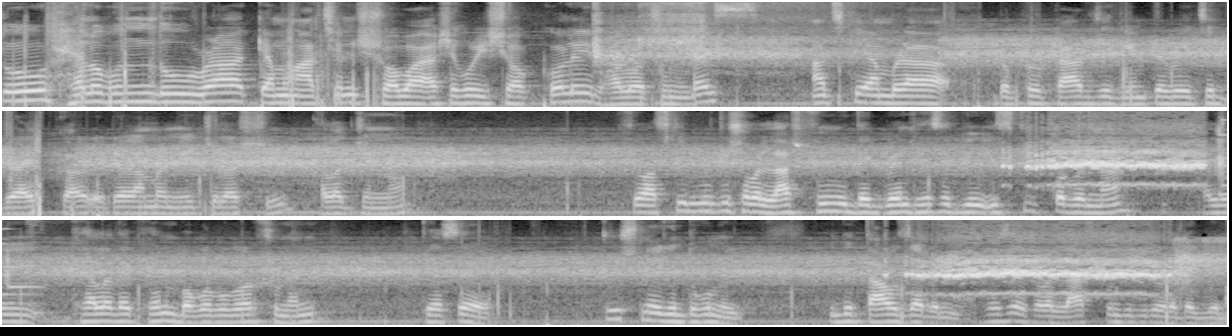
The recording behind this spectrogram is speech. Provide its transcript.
তো হ্যালো বন্ধুরা, কেমন আছেন সবাই? আশা করি সকলেই ভালো আছেন গাইস আজকে আমরা ডক্টর কার যে গেমটা রয়েছে ড্রাইভ কার এটা আমরা নিয়ে চলে আসছি খেলার জন্য। সো আজকে ভিডিওটি সবাই লাস্ট মিনিট দেখবেন, ঠিক আছে? কেউ স্কিপ করবেন না। খালি খেলা দেখেন, বগর বগর শুনেন, ঠিক আছে? টুইস্ট নেই কিন্তু কোনোই কিন্তু তাও যাবেন না, ঠিক আছে? সবাই লাস্ট পর্যন্ত ভিডিওটা দেখবেন।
